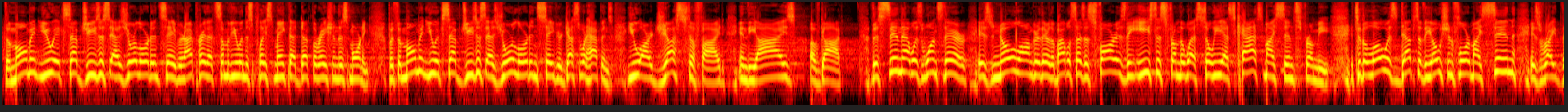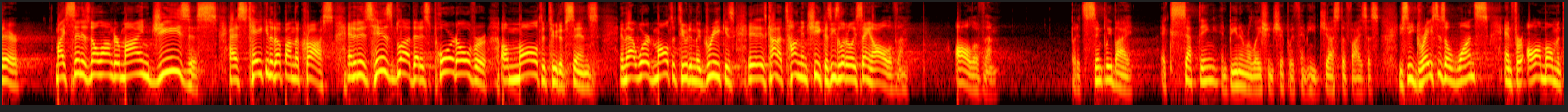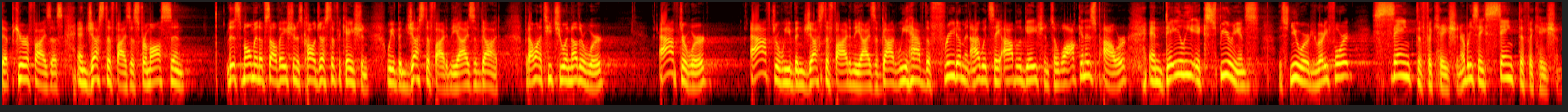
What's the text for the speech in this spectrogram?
The moment you accept Jesus as your Lord and Savior, and I pray that some of you in this place make that declaration this morning, but the moment you accept Jesus as your Lord and Savior, guess what happens? You are justified in the eyes of God. The sin that was once there is no longer there. The Bible says, as far as the east is from the west, so he has cast my sins from me. To the lowest depths of the ocean floor, my sin is right there. My sin is no longer mine. Jesus has taken it up on the cross, and it is his blood that is poured over a multitude of sins. And that word multitude in the Greek is, is kind of tongue in cheek because he's literally saying all of them. All of them. But it's simply by accepting and being in relationship with him he justifies us you see grace is a once and for all moment that purifies us and justifies us from all sin this moment of salvation is called justification we've been justified in the eyes of god but i want to teach you another word afterward after we've been justified in the eyes of God, we have the freedom and I would say obligation to walk in His power and daily experience this new word. You ready for it? Sanctification. Everybody say sanctification.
